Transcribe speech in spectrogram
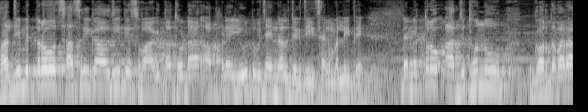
ਹਾਂਜੀ ਮਿੱਤਰੋ, ਸਤਿ ਸ੍ਰੀ ਅਕਾਲ ਜੀ ਤੇ ਸਵਾਗਤ ਆ ਤੁਹਾਡਾ ਆਪਣੇ YouTube ਚੈਨਲ ਜਗਜੀਤ ਸਿੰਘ ਮੱਲੀ ਤੇ। ਤੇ ਮਿੱਤਰੋ, ਅੱਜ ਤੁਹਾਨੂੰ ਗੁਰਦੁਆਰਾ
